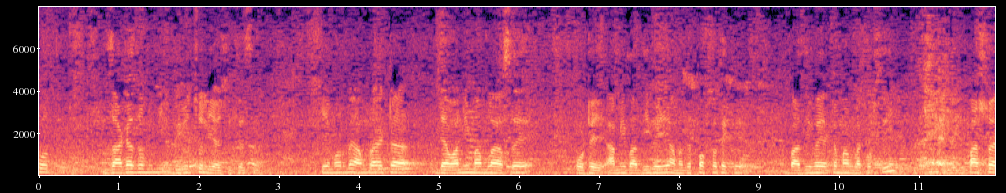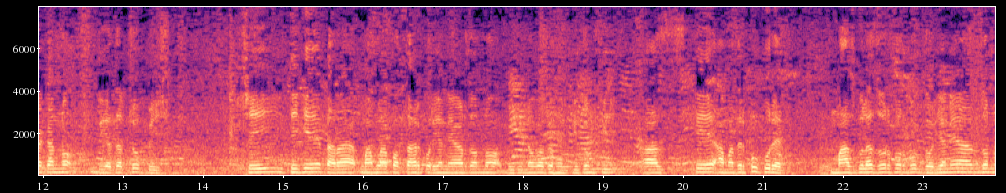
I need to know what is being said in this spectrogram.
পথ জায়গা জমি নিয়ে বিরোধ চলিয়ে আসিতেছে। সেই মর্মে আমরা একটা দেওয়ানি মামলা আছে কোর্টে। আমি বাদী হয়ে আমাদের পক্ষ থেকে বাদী হয়ে একটা মামলা করছি, পাঁচশো একান্ন দুই হাজার চব্বিশ। সেই থেকে তারা মামলা প্রত্যাহার করিয়ে নেওয়ার জন্য বিভিন্নভাবে হুমকি ধুমকি আজকে আমাদের পুকুরের মাছগুলা জোর জোরপূর্বক ধরিয়ে নেওয়ার জন্য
